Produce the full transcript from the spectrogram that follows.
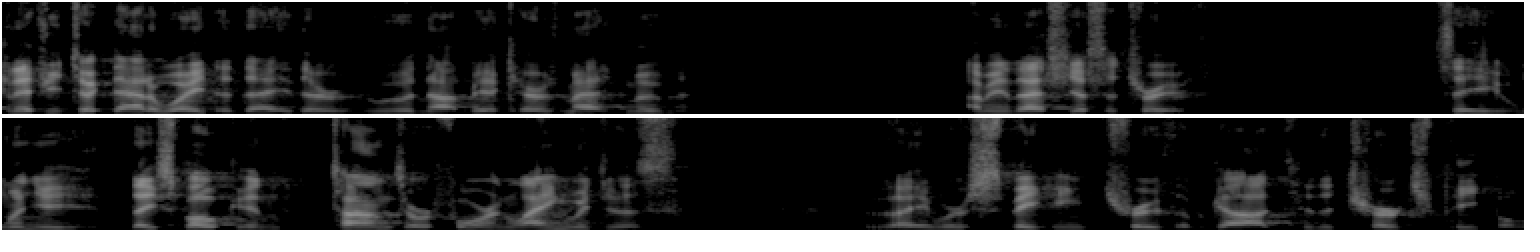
And if you took that away today, there would not be a charismatic movement. I mean, that's just the truth. See, when you, they spoke in tongues or foreign languages, they were speaking truth of God to the church people.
